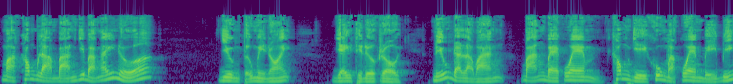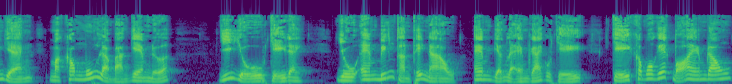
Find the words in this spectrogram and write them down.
mà không làm bạn với bạn ấy nữa. Dương Tử Mi nói, vậy thì được rồi, nếu đã là bạn, bạn bè của em không vì khuôn mặt của em bị biến dạng mà không muốn làm bạn với em nữa. Ví dụ chị đây, dù em biến thành thế nào, em vẫn là em gái của chị, chị không có ghét bỏ em đâu.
